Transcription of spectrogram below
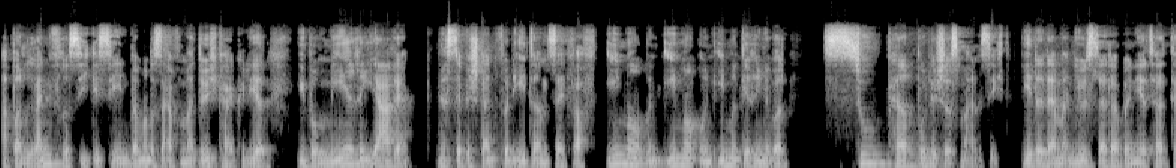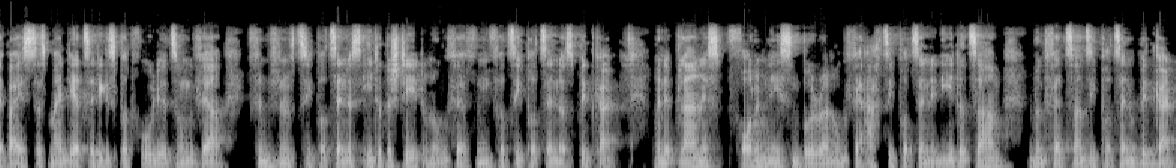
Aber langfristig gesehen, wenn man das einfach mal durchkalkuliert, über mehrere Jahre, dass der Bestand von Ether und Zeitwaff immer und immer und immer geringer wird, super bullish aus meiner Sicht. Jeder, der mein Newsletter abonniert hat, der weiß, dass mein derzeitiges Portfolio jetzt ungefähr 55% aus Ether besteht und ungefähr 45% aus Bitcoin. Und der Plan ist, vor dem nächsten Bullrun ungefähr 80% in Ether zu haben und ungefähr 20% in Bitcoin.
